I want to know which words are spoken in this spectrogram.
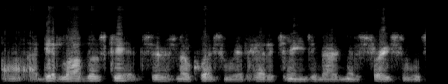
uh, I did love those kids. There's no question. We had had a change in our administration, which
